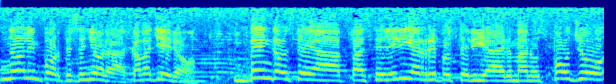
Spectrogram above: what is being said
no le importe, señora, caballero. Venga usted a Pastelería Repostería Hermanos Pollo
